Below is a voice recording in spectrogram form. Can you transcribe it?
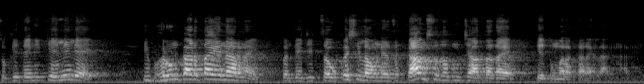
चुकी त्यांनी केलेली आहे. ती भरून काढता येणार नाही. पण त्याची चौकशी लावण्याचं काम सुद्धा तुमच्या हातात आहे. ते तुम्हाला करायला लागणार आहे.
